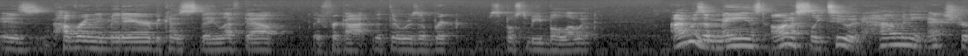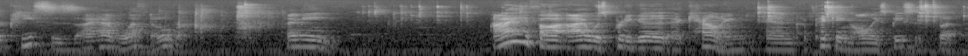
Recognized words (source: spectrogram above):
is hovering in midair because they left out, they forgot that there was a brick supposed to be below it. I was amazed, honestly, too, at how many extra pieces I have left over. I mean, I thought I was pretty good at counting and picking all these pieces, but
